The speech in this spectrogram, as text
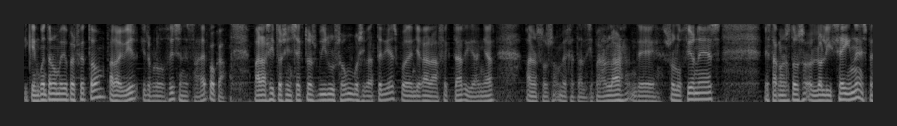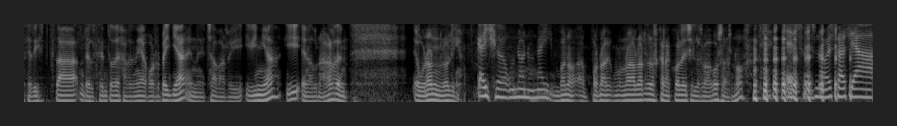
y que encuentran un medio perfecto para vivir y reproducirse en esta época. Parásitos, insectos, virus, hongos y bacterias pueden llegar a afectar y dañar a nuestros vegetales. Y para hablar de soluciones, está con nosotros Loli Sein, especialista del Centro de Jardinería Gorbella en Chavarri y Viña y en Aduna Garden. Egunon, Loli. Kaixo egunon unai. Bueno, por no, no hablar de los caracoles y las babosas, ¿no? Eso es, no, esas ya,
